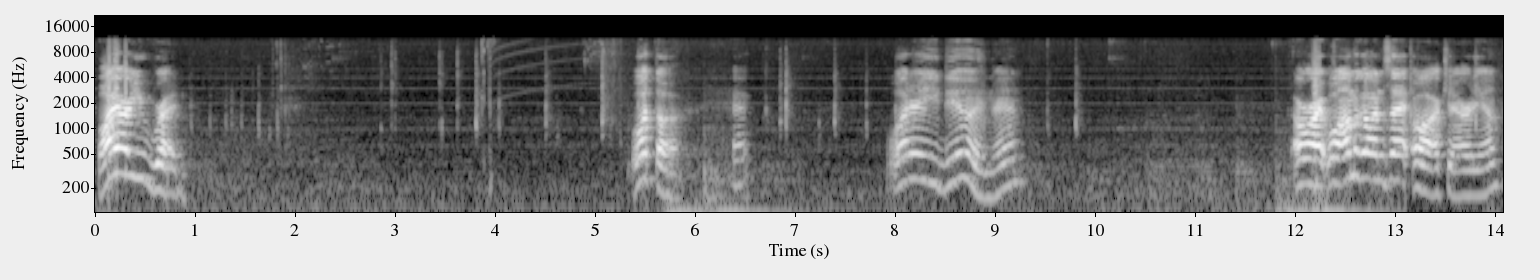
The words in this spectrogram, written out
Why are you red? What the heck? What are you doing, man? Alright, well, I'm gonna go ahead and say. Oh, actually, I already am.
